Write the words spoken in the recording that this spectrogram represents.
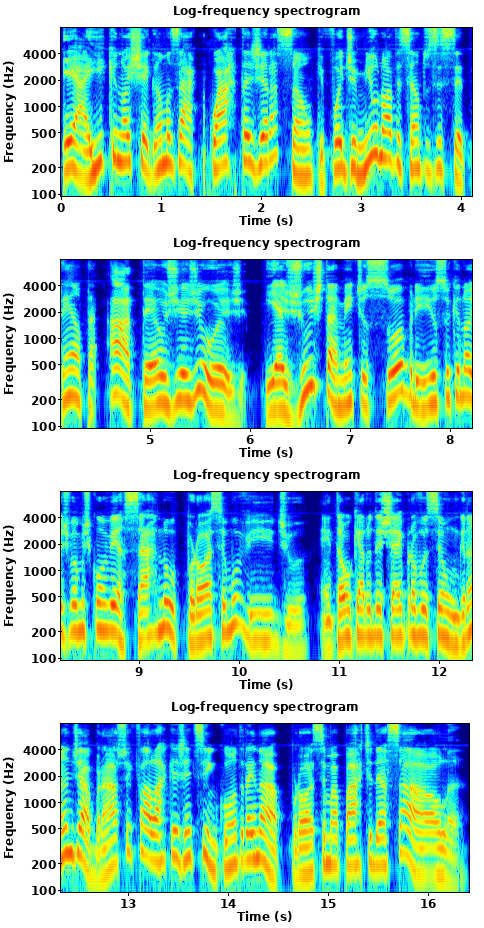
É aí que nós chegamos à quarta geração, que foi de 1970 até os dias de hoje. E é justamente sobre isso que nós vamos conversar no próximo vídeo. Então eu quero deixar aí para você um grande abraço e falar que a gente se encontra aí na próxima parte dessa aula.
